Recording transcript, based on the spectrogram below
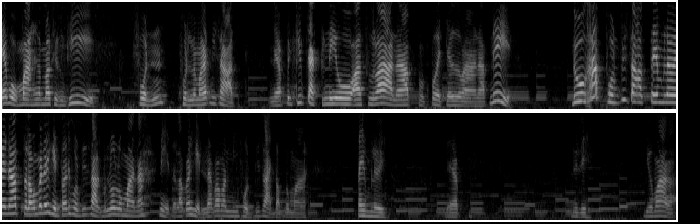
ครับผมมาเรามาถึงที่ฝนผลไม้ปีศาจเนี่ยเป็นคลิปจาก Neo Azura นะครับ ผมเปิดเจอมานะครับ นี่ ดูครับผลปีศาจเต็มเลยนะครับ แต่เราไม่ได้เห็นตอนที่ผลปีศาจมันร่วงลงมานะนี่แต่เราก็เห็นนะว่ามันมีผลปีศาจดรอปลงมา เต็มเลยเนี่ยครับดูดิเยอะมากอะ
